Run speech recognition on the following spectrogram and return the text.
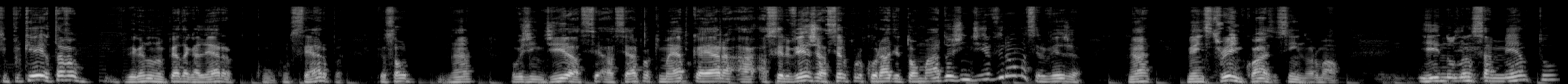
que, porque eu tava pegando no pé da galera com, com Serpa, o pessoal, né? Hoje em dia, a Serpa, que uma época era a, a cerveja a ser procurada e tomada, hoje em dia virou uma cerveja né? mainstream, quase, assim, normal. E no lançamento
